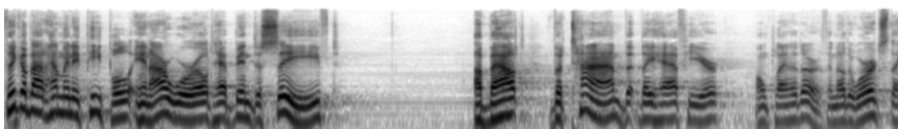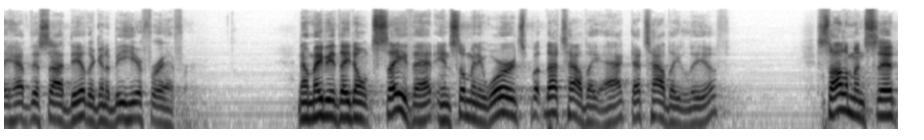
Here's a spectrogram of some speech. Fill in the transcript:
Think about how many people in our world have been deceived about the time that they have here on planet Earth. In other words, they have this idea they're going to be here forever. Now, maybe they don't say that in so many words, but that's how they act, that's how they live. Solomon said,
